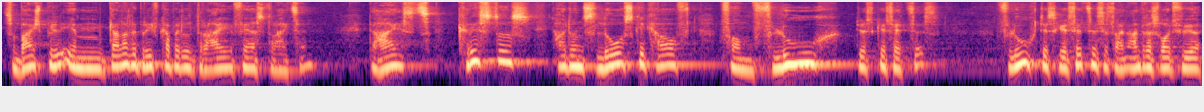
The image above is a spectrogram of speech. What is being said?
zum Beispiel im Galaterbrief Kapitel 3, Vers 13. Da heißt es, Christus hat uns losgekauft vom Fluch des Gesetzes. Fluch des Gesetzes ist ein anderes Wort für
